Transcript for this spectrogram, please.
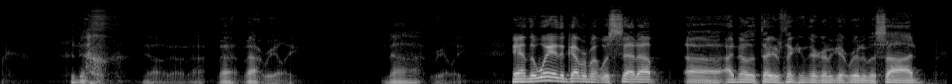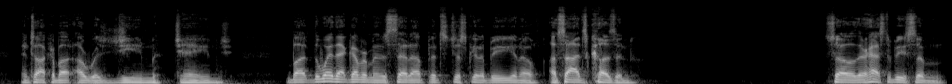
no, not, not really. Not really. And the way the government was set up, uh, I know that they're thinking they're going to get rid of Assad and talk about a regime change. But the way that government is set up, it's just going to be, you know, Assad's cousin. So there has to be some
